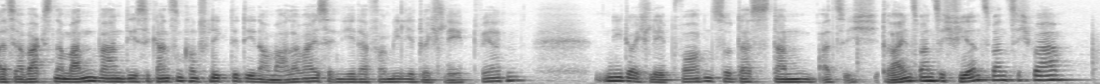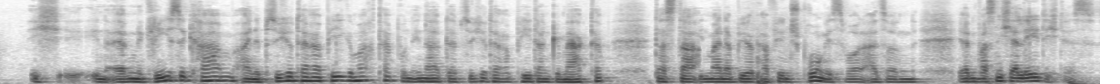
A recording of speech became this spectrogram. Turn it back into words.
Als erwachsener Mann waren diese ganzen Konflikte, die normalerweise in jeder Familie durchlebt werden, nie durchlebt worden, sodass dann, als ich 23, 24 war, ich in irgendeine Krise kam, eine Psychotherapie gemacht habe und innerhalb der Psychotherapie dann gemerkt habe, dass da in meiner Biografie ein Sprung ist, wo also ein, irgendwas nicht erledigt ist.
